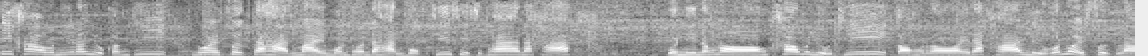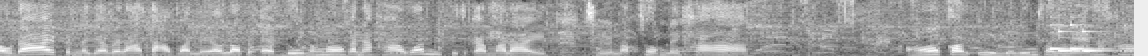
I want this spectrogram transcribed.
วัสดีค่ะ วันนี้เราอยู่กันที่หน่วยฝึกทหารใหม่มณฑลทหารบกที่ 45 นะคะ วันนี้น้องๆเข้ามาอยู่ที่กองร้อยนะคะ หรือว่าหน่วยฝึกเราได้เป็นระยะเวลา 3 วันแล้ว เราไปแอบดูน้องๆกันนะคะ ว่ามีกิจกรรมอะไรเชิญรับชมเลยค่ะอ๋อก่อนอื่นอย่าลืมใส่แมสนะคะ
